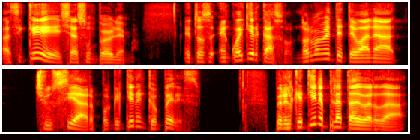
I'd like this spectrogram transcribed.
Así que ya es un problema. Entonces, en cualquier caso, normalmente te van a chusear porque quieren que operes. Pero el que tiene plata de verdad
